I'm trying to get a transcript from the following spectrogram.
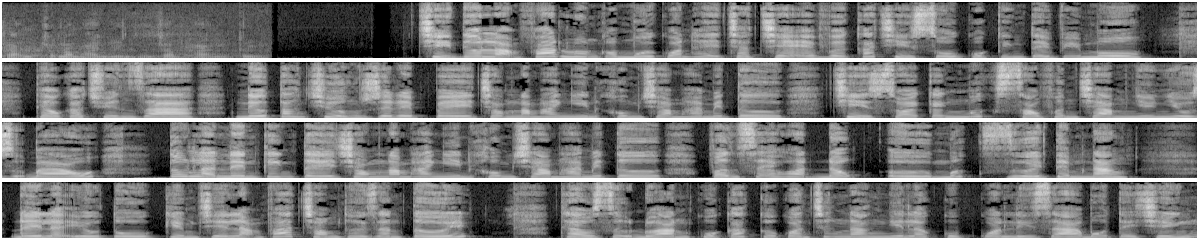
cho năm 2024. Chỉ tiêu lạm phát luôn có mối quan hệ chặt chẽ với các chỉ số của kinh tế vĩ mô. Theo các chuyên gia, nếu tăng trưởng GDP trong năm 2024 chỉ xoay canh mức 6% như nhiều dự báo, tức là nền kinh tế trong năm 2024 vẫn sẽ hoạt động ở mức dưới tiềm năng. Đây là yếu tố kiềm chế lạm phát trong thời gian tới. Theo dự đoán của các cơ quan chức năng như là Cục Quản lý giá Bộ Tài chính,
